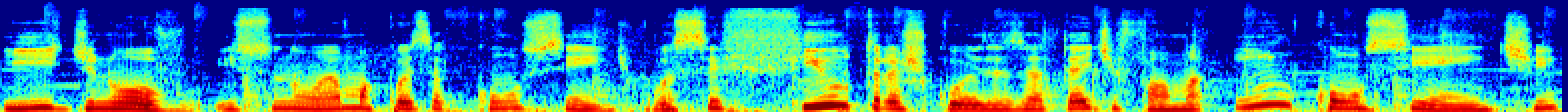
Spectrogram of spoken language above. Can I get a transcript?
e, de novo, isso não é uma coisa consciente. Você filtra as coisas até de forma inconsciente,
